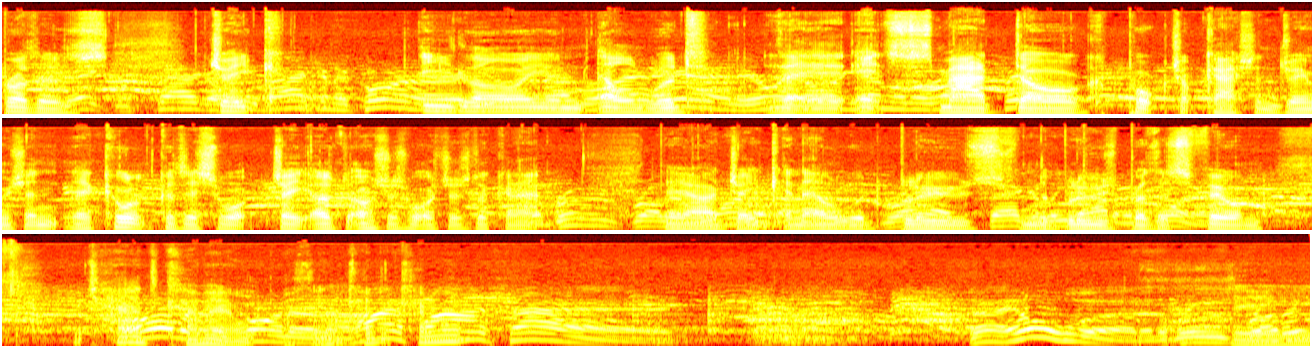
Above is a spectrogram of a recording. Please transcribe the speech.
Brothers, Jake, Eli, and Elwood. They- It's Mad Dog, Pork Chop Cash, and Dream Machine. They call it because this is what Jake. I was just what I was just looking at. They are Jake and Elwood Blues from the Blues Brothers film, which had come out. I think had it come out. The Elwood of the The Brothers.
